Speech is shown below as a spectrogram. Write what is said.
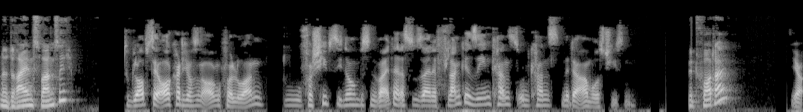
Eine 23. Du glaubst, der Ork hat dich aus den Augen verloren. Du verschiebst dich noch ein bisschen weiter, dass du seine Flanke sehen kannst und kannst mit der Armbrust schießen. Mit Vorteil? Ja.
